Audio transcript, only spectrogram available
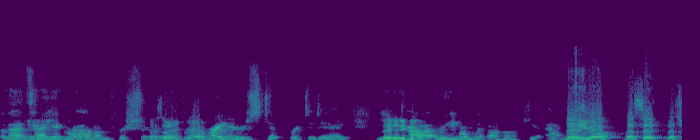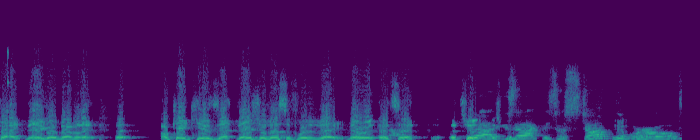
So that's There how you you grab them for sure. That's how you grab. Writer's tip for today. You There you go. gotta leave them with a hook. You There you go. That's it. That's right. There you go, Donna. That- okay, kids, that, there's your lesson for today. There, that's it. That's it. Yeah, It's- exactly. So stop the Yeah. world.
